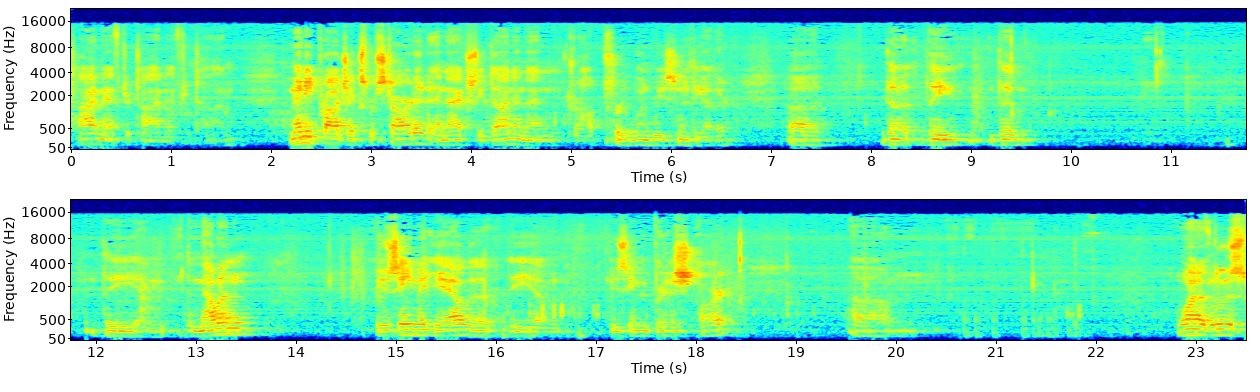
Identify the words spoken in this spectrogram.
time after time after time. Many projects were started and actually done and then dropped for one reason or the other. Uh, The, the, the, the um, the Mellon Museum at Yale, the, the um, Museum of British Art, um, one of Lou's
